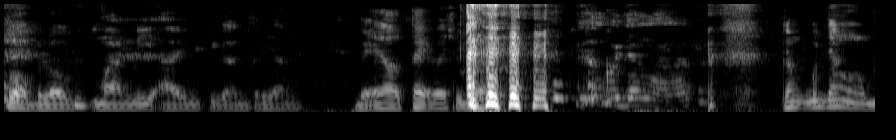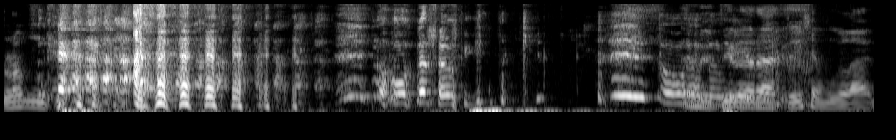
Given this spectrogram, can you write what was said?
Goblok mandi aing tiga antrian. BLT we sudah. Yang kujang mana tuh? Gang Kujang goblok. Ngomong kata begitu. Ngomong begitu. 300 sebulan.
